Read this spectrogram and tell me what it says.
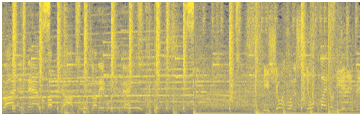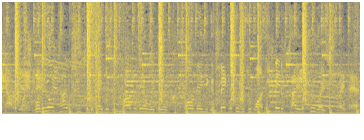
tried to nab him up top, but was unable to connect. He's showing what a skilled fighter he is with the counter punch. Well, the old timers used to say, when you're calm in there, when you're in control in there, you can make him do what you want. He made him tie his shoelaces right there.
